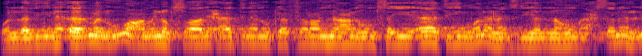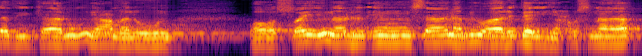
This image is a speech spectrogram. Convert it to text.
والذين آمنوا وعملوا الصالحات لنكفرن عنهم سيئاتهم ولنجزينهم أحسن الذي كانوا يعملون. ووصينا الإنسان بوالديه حسنا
